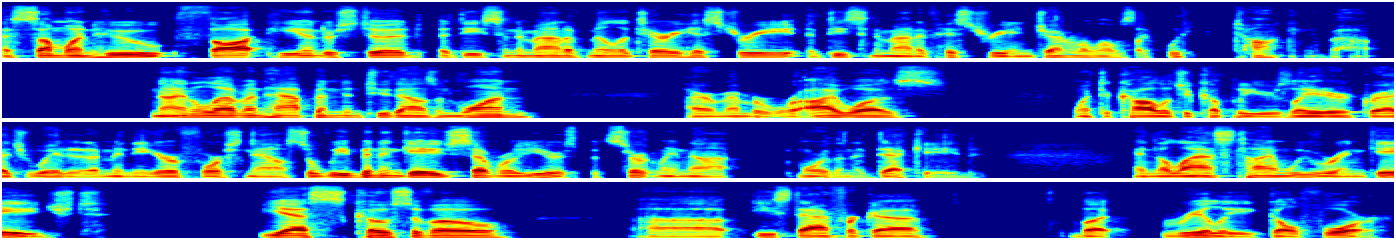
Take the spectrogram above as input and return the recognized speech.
as someone who thought he understood a decent amount of military history, a decent amount of history in general, I was like, what are you talking about? 9 11 happened in 2001. I remember where I was, went to college a couple years later, graduated. I'm in the Air Force now. So we've been engaged several years, but certainly not more than a decade. And the last time we were engaged, yes, Kosovo, uh, East Africa, but really Gulf War,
